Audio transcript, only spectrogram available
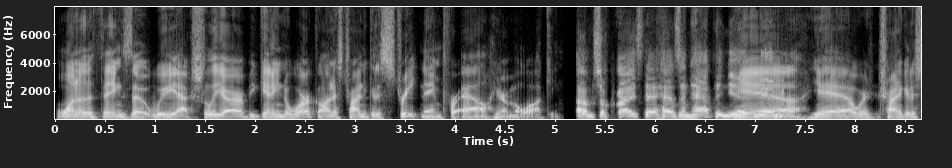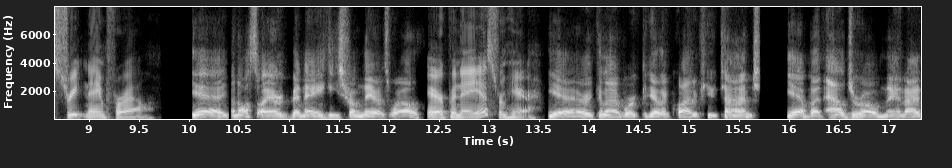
one of the things that we actually are beginning to work on is trying to get a street name for Al here in Milwaukee. I'm surprised that hasn't happened yet. Yeah, man. yeah. We're trying to get a street name for Al. Yeah, and also Eric Benet, he's from there as well. Eric Benet is from here. Yeah, Eric and I have worked together quite a few times. Yeah, but Al Jarreau, man, I,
